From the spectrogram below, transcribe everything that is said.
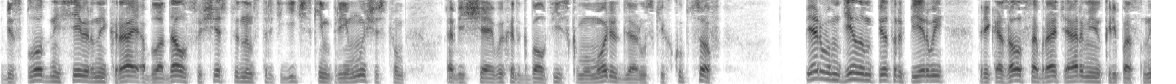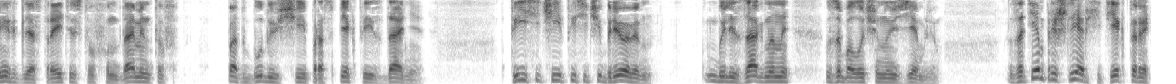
Бесплодный северный край обладал существенным стратегическим преимуществом, обещая выход к Балтийскому морю для русских купцов. Первым делом Петр I приказал собрать армию крепостных для строительства фундаментов под будущие проспекты и здания. Тысячи и тысячи бревен были загнаны в заболоченную землю. Затем пришли архитекторы,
